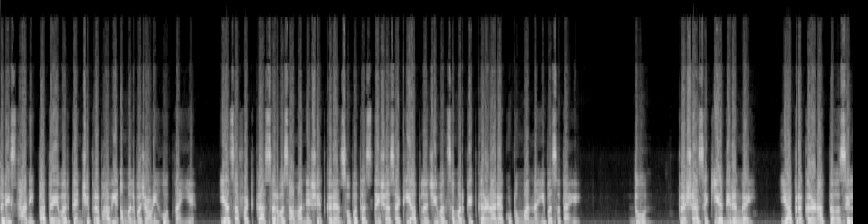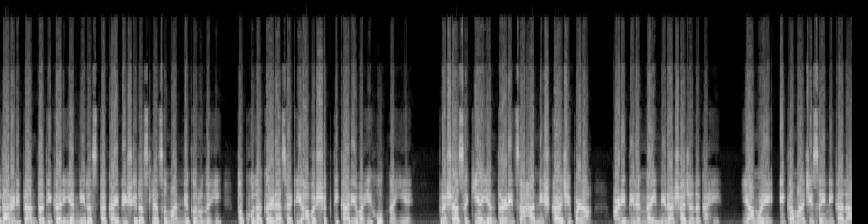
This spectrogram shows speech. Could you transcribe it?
तरी स्थानिक पातळीवर त्यांची प्रभावी अंमलबजावणी होत नाहीये. याचा फटका सर्वसामान्य शेतकऱ्यांसोबतच देशासाठी आपलं जीवन समर्पित करणाऱ्या कुटुंबांनाही बसत आहे. दोन प्रशासकीय दिरंगाई. या प्रकरणात तहसीलदार आणि प्रांताधिकारी यांनी रस्ता कायदेशीर असल्याचं मान्य करूनही तो खुला करण्यासाठी आवश्यक ती कार्यवाही होत नाहीये. प्रशासकीय यंत्रणेचा हा निष्काळजीपणा आणि दिरंगाई निराशाजनक आहे. यामुळे एका माजी सैनिकाला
